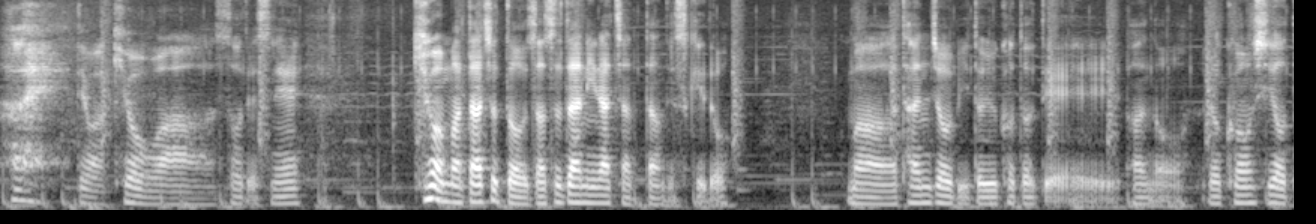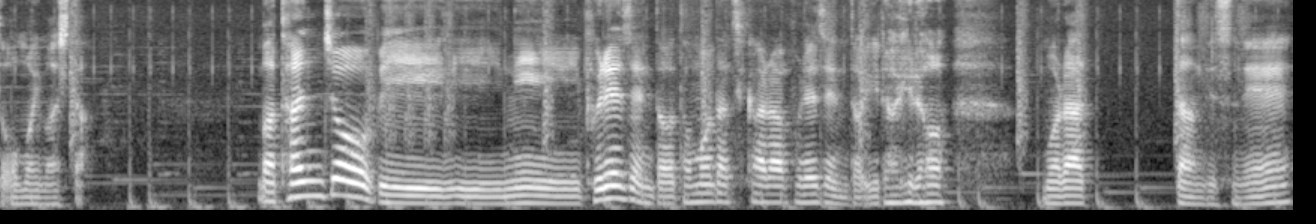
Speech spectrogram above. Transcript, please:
はい。では今日はそうですね。今日はまたちょっと雑談になっちゃったんですけど。まあ、誕生日ということで、あの、録音しようと思いました。まあ、誕生日にプレゼント、友達からプレゼントいろいろ もらったんですね。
